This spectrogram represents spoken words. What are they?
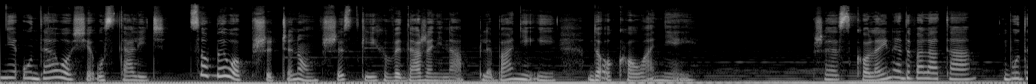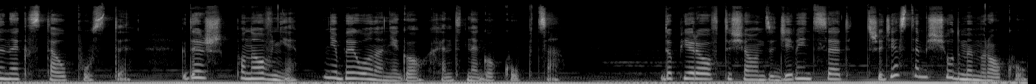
nie udało się ustalić, co było przyczyną wszystkich wydarzeń na plebanii i dookoła niej. Przez kolejne dwa lata budynek stał pusty, gdyż ponownie nie było na niego chętnego kupca. Dopiero w 1937 roku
